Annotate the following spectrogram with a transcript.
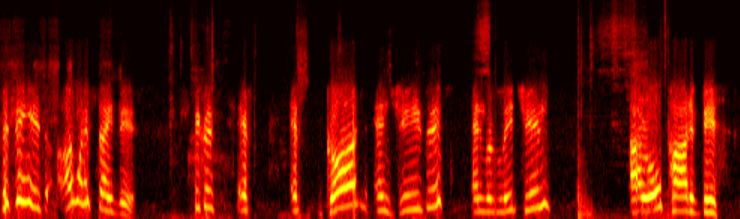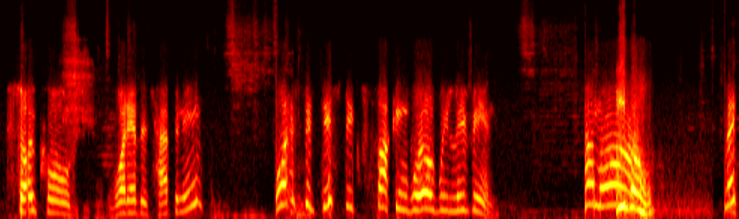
the thing is, I want to say this because if if God and Jesus and religion are all part of this so-called whatever's happening, what a sadistic fucking world we live in. Come on, Evil. Let's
